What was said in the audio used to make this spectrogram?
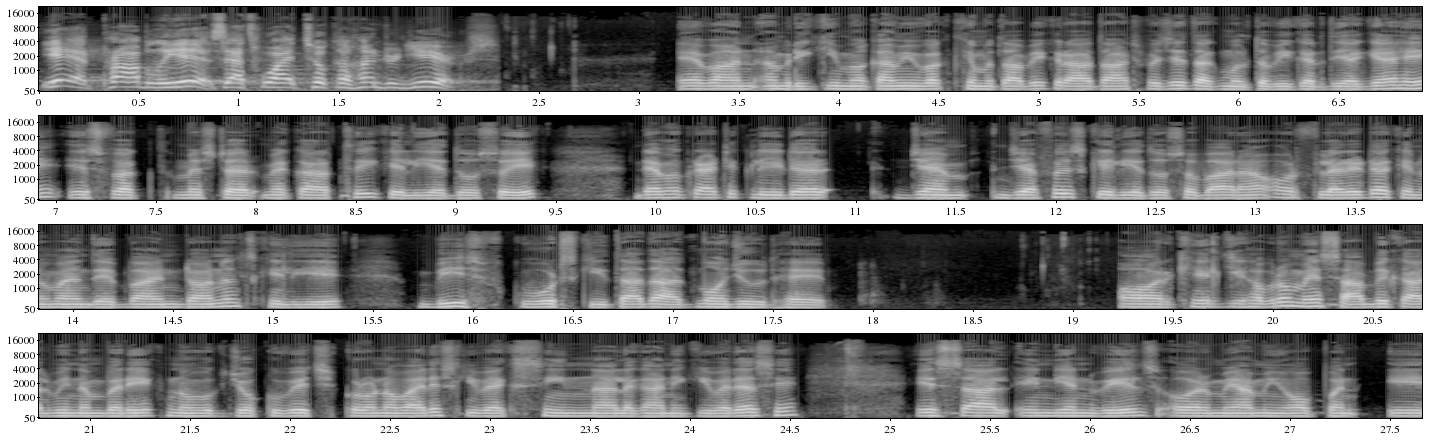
Yeah, it probably is. That's why it took 100 years. ایوان امریکی مقامی وقت کے مطابق رات آٹھ بجے تک ملتوی کر دیا گیا ہے۔ اس وقت مسٹر میکارتھی کے لیے دو سو ایک، ڈیموکریٹک لیڈر جیم جیفرز کے لیے دو سو بارہ اور فلوریڈا کے نمائندے بائن ڈونلڈس کے لیے بیس ووٹس کی تعداد موجود ہے۔ اور کھیل کی خبروں میں سابق عالمی نمبر ایک نووک جوکووچ کرونا وائرس کی ویکسین نہ لگانے کی وجہ سے اس سال انڈین ویلز اور Miami Open A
